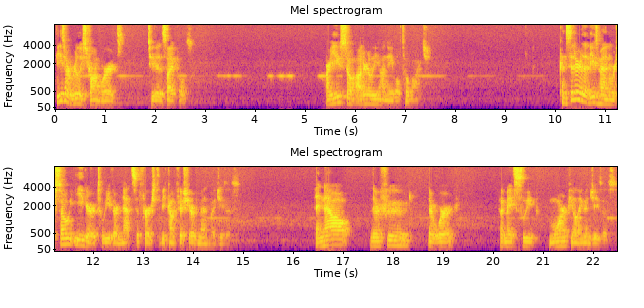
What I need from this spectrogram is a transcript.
These are really strong words to the disciples. Are you so utterly unable to watch? Consider that these men were so eager to leave their nets at first to become fisher of men by Jesus. And now their food, their work, have made sleep more appealing than Jesus.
